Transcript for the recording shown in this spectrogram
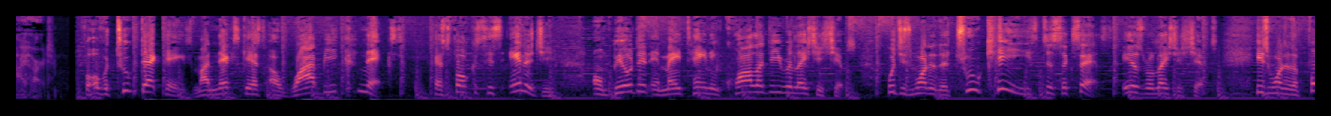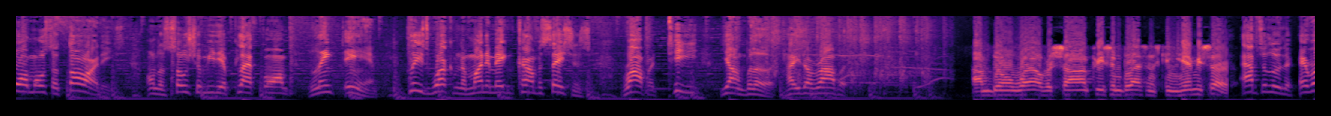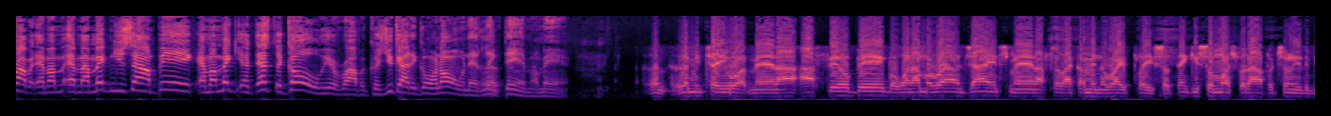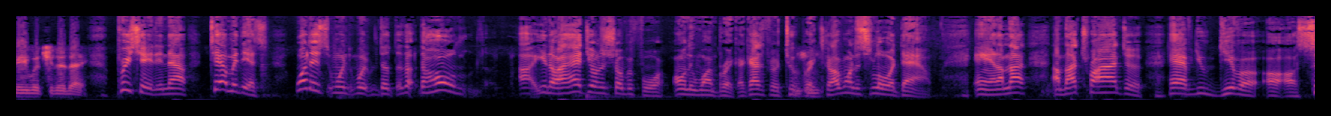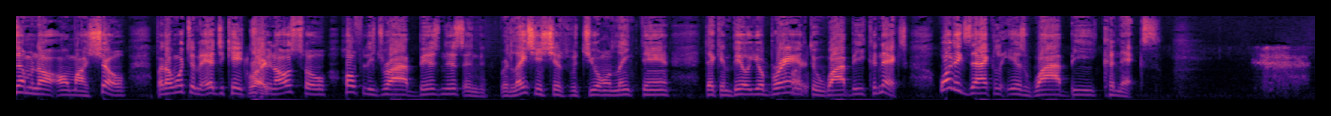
iHeart. For over two decades, my next guest of YB Connects has focused his energy on building and maintaining quality relationships, which is one of the true keys to success is relationships. He's one of the foremost authorities on the social media platform LinkedIn. Please welcome to Money Making Conversations, Robert T. Youngblood. How you doing, Robert? I'm doing well, Rushion. Peace and blessings. Can you hear me, sir? Absolutely. Hey, Robert, am I am I making you sound big? Am I making uh, that's the goal here, Robert? Because you got it going on with that uh, LinkedIn, my man. Let, let me tell you what, man. I, I feel big, but when I'm around giants, man, I feel like I'm in the right place. So thank you so much for the opportunity to be with you today. Appreciate it. Now, tell me this: what is when, when the, the the whole? Uh, you know, I had you on the show before. Only one break. I got it for 2 mm-hmm. breaks because I want to slow it down. And I'm not I'm not trying to have you give a, a, a seminar on my show, but I want them to educate right. you and also hopefully drive business and relationships with you on LinkedIn that can build your brand right. through YB Connects. What exactly is YB Connects?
